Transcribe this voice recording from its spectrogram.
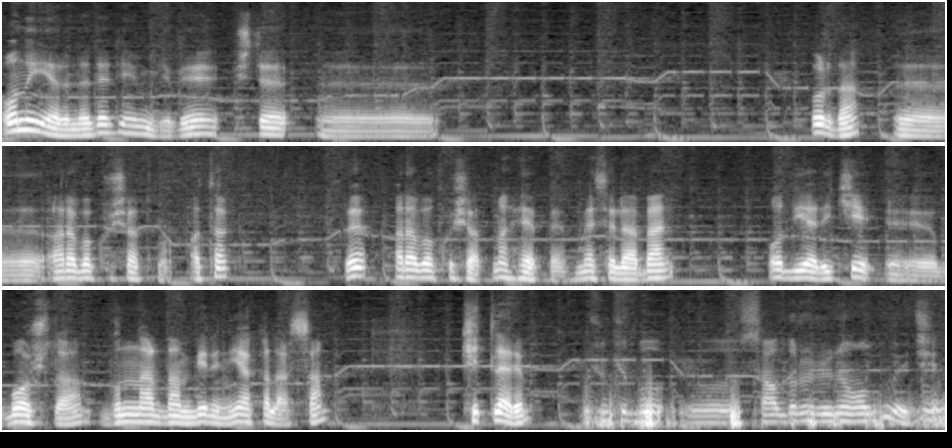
Onun yerine dediğim gibi işte eee, burada eee, araba kuşatma atak ve araba kuşatma HP. Mesela ben o diğer iki eee boşluğa bunlardan birini yakalarsam kitlerim. Çünkü bu eee, saldırı ürünü olduğu için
